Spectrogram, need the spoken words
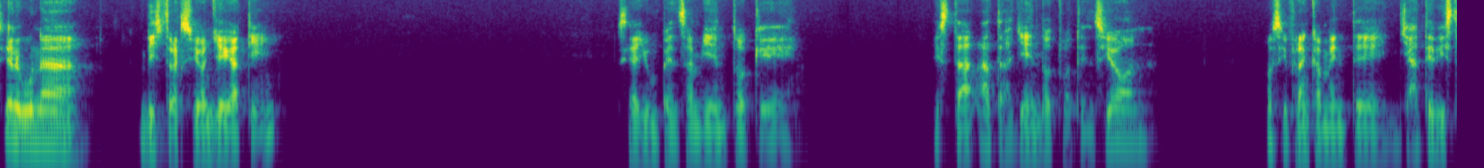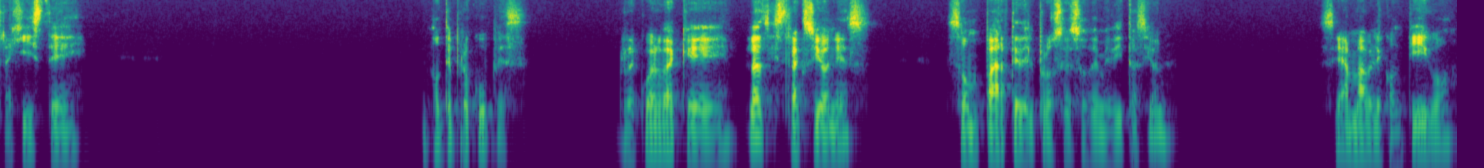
Si alguna distracción llega a ti, si hay un pensamiento que está atrayendo tu atención, o si francamente ya te distrajiste, no te preocupes. Recuerda que las distracciones son parte del proceso de meditación. Sea amable contigo,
